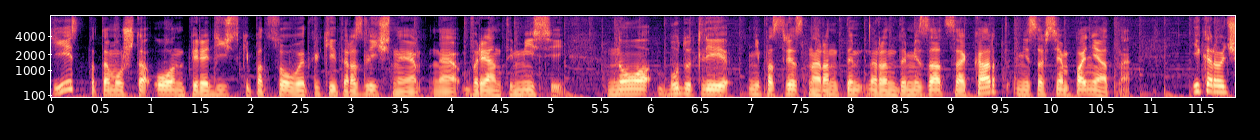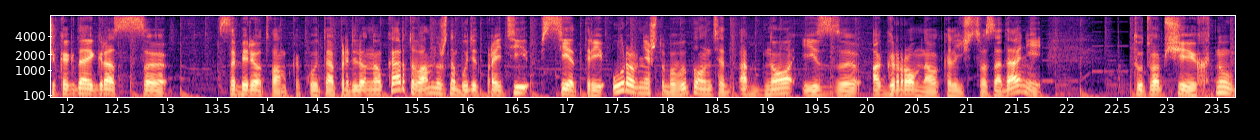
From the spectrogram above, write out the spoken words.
есть, потому что он периодически подсовывает какие-то различные э, варианты миссий. Но будут ли непосредственно рандом, рандомизация карт, не совсем понятно. И, короче, когда игра с соберет вам какую-то определенную карту, вам нужно будет пройти все три уровня, чтобы выполнить одно из огромного количества заданий. Тут вообще их, ну,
